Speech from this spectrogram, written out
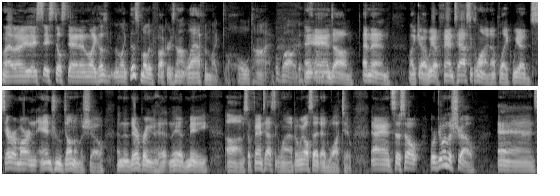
They, they still stand and like, husband, and like this motherfucker's not laughing like the whole time wow. And and, um and then like uh, we had a fantastic lineup. Like we had Sarah Martin and Drew Dunn on the show, and then they're bringing a hit, and they had me. Um, so fantastic lineup, and we also had Ed Watt too. And so so we're doing the show, and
